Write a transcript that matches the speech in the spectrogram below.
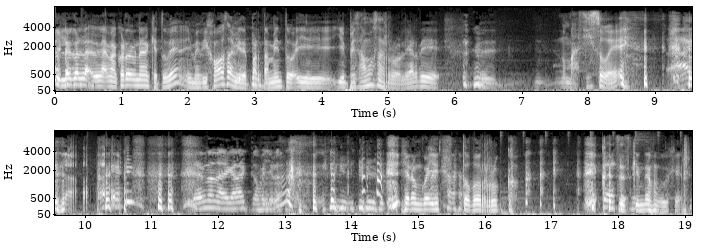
y luego la- la- me acuerdo de una que tuve y me dijo, vamos a mi departamento. Y, y empezamos a rolear de... de- no macizo, ¿eh? Ay, la. Era una navegada caballerosamente. y era un güey todo ruco. con su skin de mujer.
